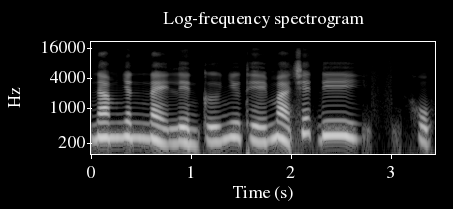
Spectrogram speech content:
nam nhân này liền cứ như thế mà chết đi. Hục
